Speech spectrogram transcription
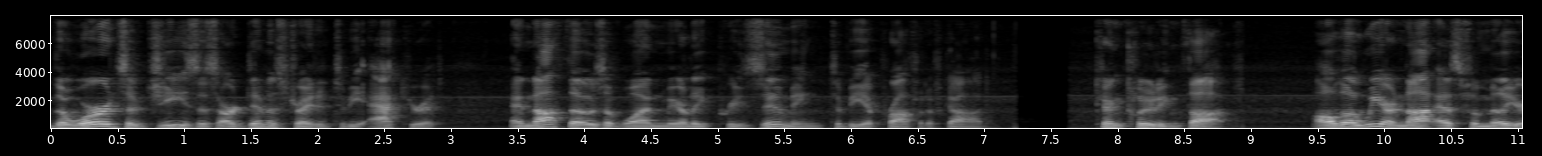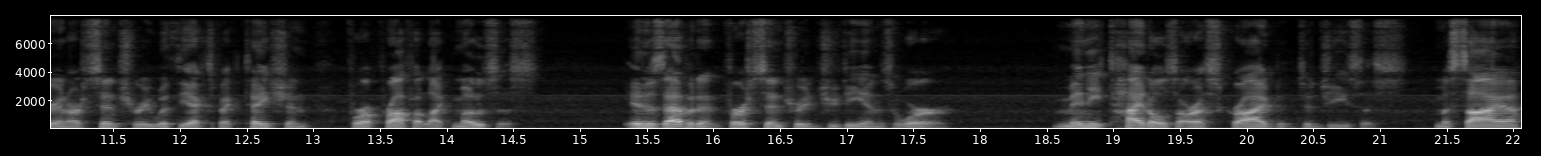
The words of Jesus are demonstrated to be accurate and not those of one merely presuming to be a prophet of God. Concluding thought. Although we are not as familiar in our century with the expectation for a prophet like Moses, it is evident first century Judeans were. Many titles are ascribed to Jesus Messiah,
